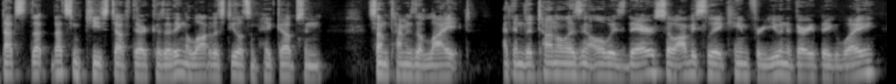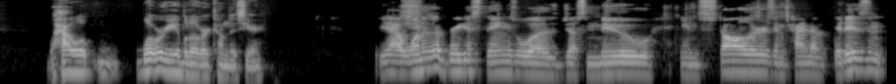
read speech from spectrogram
that's that, that's some key stuff there because I think a lot of us deal with some hiccups, and sometimes the light at the end of the tunnel isn't always there. So obviously, it came for you in a very big way. How what were you able to overcome this year? Yeah, one of the biggest things was just new installers and kind of it isn't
